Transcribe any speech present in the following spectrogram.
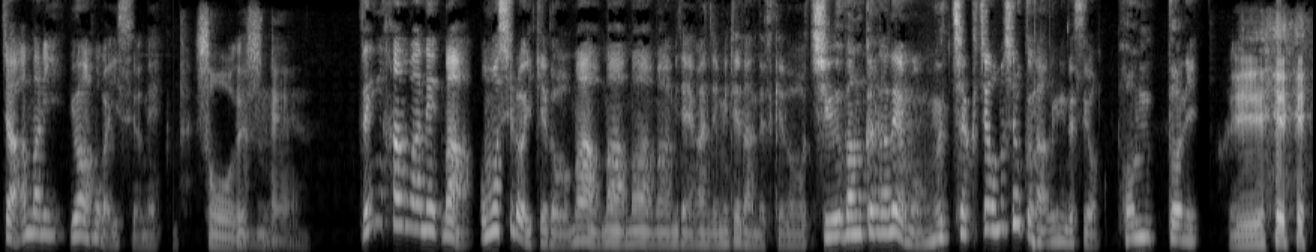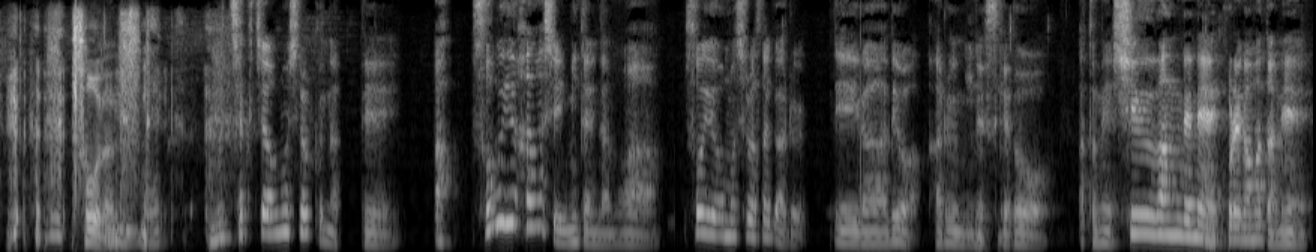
じゃあ、あんまり言わん方がいいっすよね。そうですね。前半はね、まあ、面白いけど、まあまあまあまあ、みたいな感じで見てたんですけど、中盤からね、もうむちゃくちゃ面白くなるんですよ。本当に。ええ そうなんですね。うん。むちゃくちゃ面白くなって、あ、そういう話みたいなのは、そういう面白さがある映画ではあるんですけど、あとね、終盤でね、これがまたね、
